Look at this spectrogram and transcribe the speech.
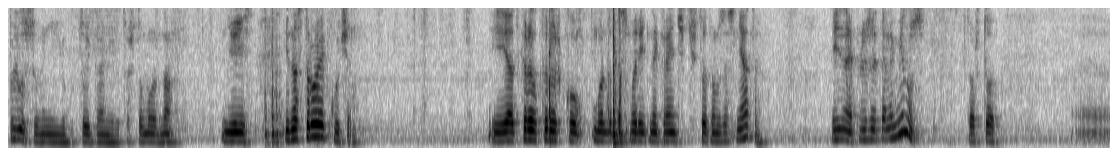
Плюс у нее, той камеры, то, что можно у нее есть и настроек куча. И открыл крышку, можно посмотреть на экранчике, что там заснято. Я не знаю, плюс это или минус, то что э,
